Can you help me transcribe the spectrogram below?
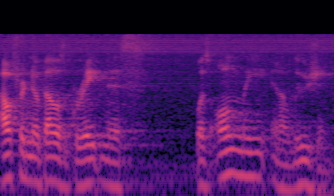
Alfred Nobel's greatness was only an illusion.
